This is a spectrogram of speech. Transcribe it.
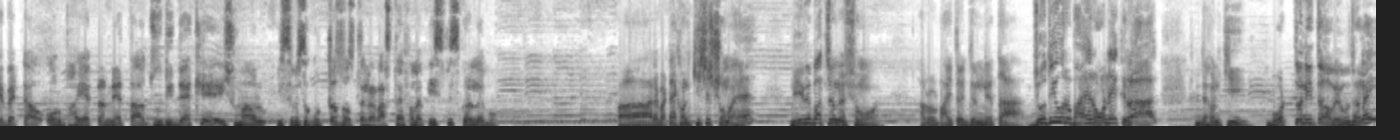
এই বেটা ওর ভাই একটা নেতা যদি দেখে এই সময় ওর পিছে পিছে ঘুরতেছস তাহলে রাস্তায় ফেলা পিস পিস করে লেবো। আর বেটা এখন কিসের সময় হ্যাঁ? নির্বাচনের সময়। আর ওর ভাই তো একজন নেতা। যদি ওর ভাইয়ের অনেক রাগ দেখুন কি ভোট তো নিতে হবে বুঝো নাই?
